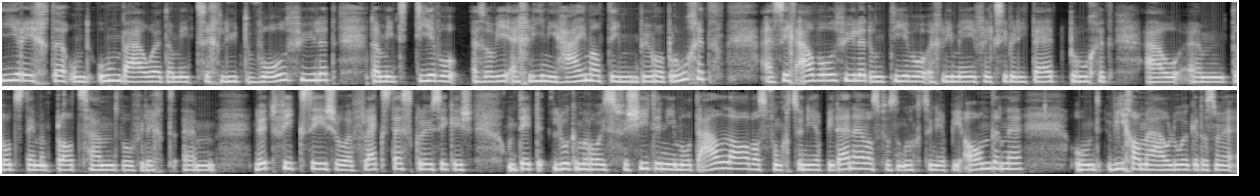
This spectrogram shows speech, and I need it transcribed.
einrichten und umbauen, damit sich Leute wohlfühlen, damit die, die also wie eine kleine Heimat im Büro brauchen, äh, sich auch wohlfühlen und die, die ein bisschen mehr Flexibilität brauchen, auch ähm, trotzdem einen Platz haben, wo vielleicht ähm, nicht fix ist, wo eine Flexdesk-Lösung ist. Und dort schauen wir uns verschiedene Modelle an, was funktioniert bei denen, was funktioniert bei anderen und wie kann man auch schauen, dass man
